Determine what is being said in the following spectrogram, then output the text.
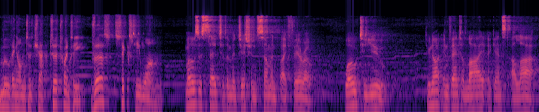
Moving on to chapter 20, verse 61. Moses said to the magician summoned by Pharaoh, Woe to you! Do not invent a lie against Allah.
